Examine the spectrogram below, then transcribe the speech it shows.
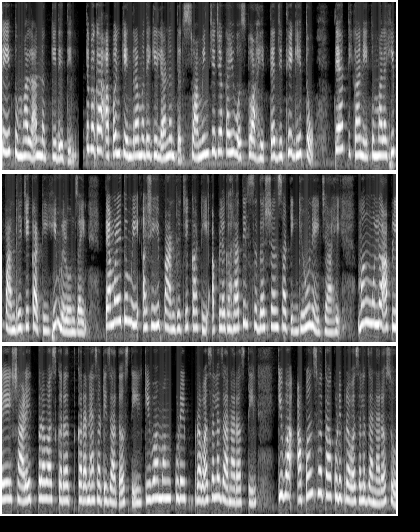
ते तुम्हाला नक्की देतील. तर बघा आपण केंद्रामध्ये गेल्यानंतर स्वामींच्या ज्या काही वस्तू आहेत त्या जिथे घेतो त्या ठिकाणी तुम्हाला ही पांढरीची काठी ही मिळून जाईल. त्यामुळे तुम्ही अशी ही पांढरीची काठी आपल्या घरातील सदस्यांसाठी घेऊन यायची आहे. मग मुलं आपले शाळेत प्रवास करत करण्यासाठी जात असतील किंवा मग कुठे प्रवासाला जाणार असतील किंवा आपण स्वतः कुठे प्रवासाला जाणार असो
